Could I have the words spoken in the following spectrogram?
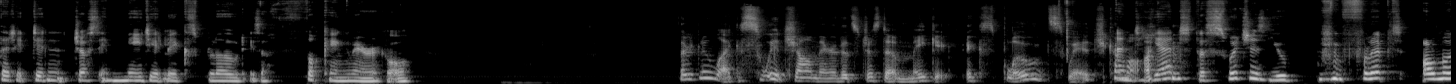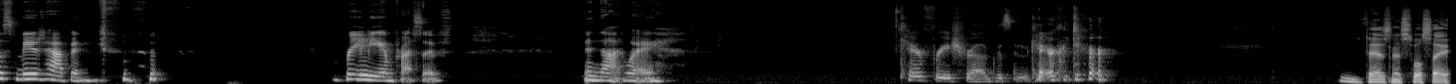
that it didn't just immediately explode is a fucking miracle. There's no like switch on there that's just a make it explode switch. Come and on. yet the switches you flipped almost made it happen. really impressive in that way. Carefree shrug was in character. Vesnes will say,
